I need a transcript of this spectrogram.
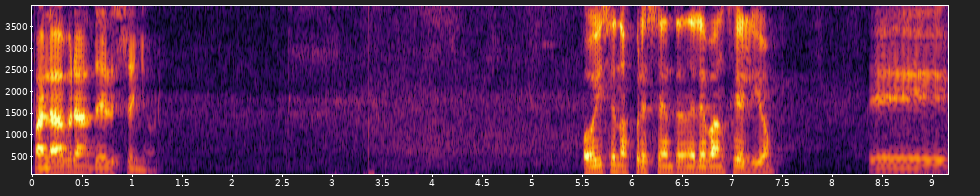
Palabra del Señor. Hoy se nos presenta en el Evangelio eh,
